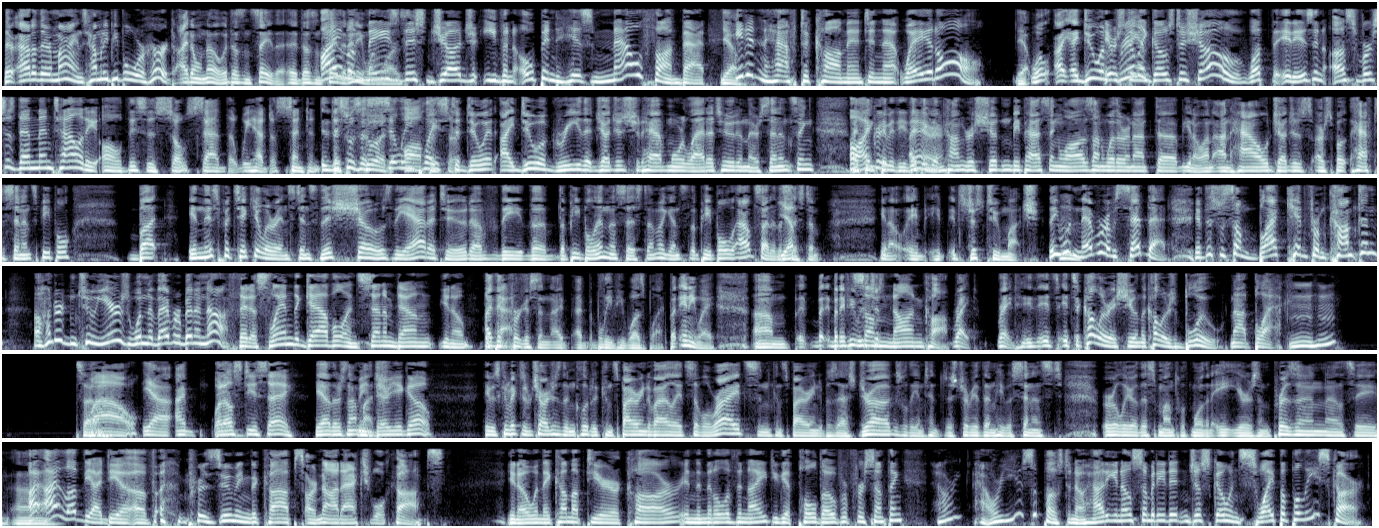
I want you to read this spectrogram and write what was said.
They're out of their minds. How many people were hurt? I don't know. It doesn't say that. It doesn't say I'm that anyone amazed was. this judge even opened his mouth on that. Yeah. He didn't have to comment in that way at all. yeah. Well, I, I do It really goes to show what the, it is an us versus them mentality. Oh, this is so sad that we had to sentence this this was a silly place to do it. I do agree that judges should have more latitude in their sentencing. Oh, I think agree that- with you there. I think that Congress shouldn't be passing laws on whether or not uh, you know on, on how judges are supposed have to sentence people. But in this particular instance, this shows the attitude of the, the, the people in the system against the people outside of the Yep. system. You know, it, it- it's just too much. They Hmm. would never have said that. If this was some black kid from Compton, 102 years wouldn't have ever been enough. They'd have slammed the gavel and sent him down, you know, I think. Ferguson, I, I believe he was black. But anyway, um, but but if he was some just non-cop. right, right, It- it's it's a color issue, and the color's blue, not black. Mm-hmm. So Wow. yeah, I What else do you say? yeah, there's not I mean, much. there you go. He was convicted of charges that included conspiring to violate civil rights and conspiring to possess drugs with the intent to distribute them. He was sentenced earlier this month with more than eight years in prison. Uh, let's see. Uh, I, I love the idea of presuming the cops are not actual cops. You know, when they come up to your car in the middle of the night, you get pulled over for something. How are how are you supposed to know? How do you know somebody didn't just go and swipe a police car?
